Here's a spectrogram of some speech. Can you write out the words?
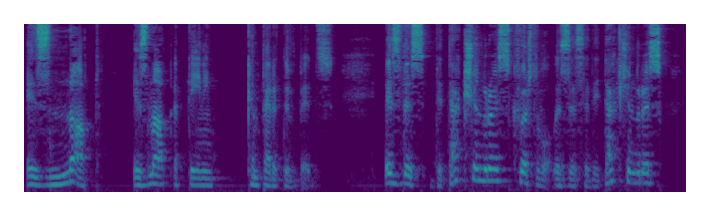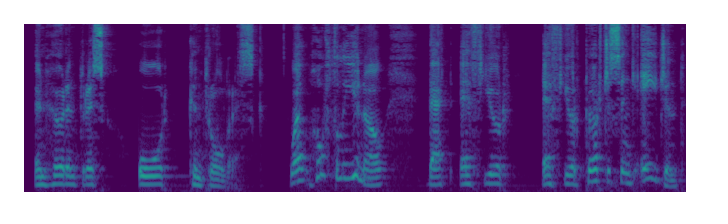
is not, is not obtaining competitive bids. Is this detection risk? First of all, is this a detection risk, inherent risk, or control risk? Well, hopefully you know that if your if your purchasing agent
